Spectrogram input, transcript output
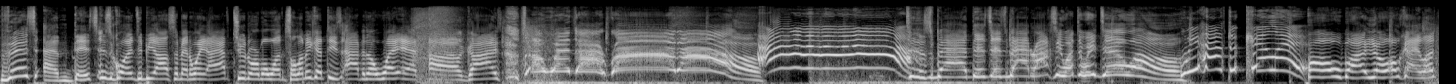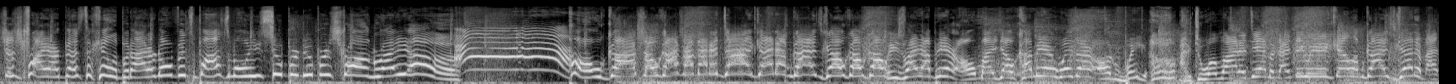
this. And this is going to be awesome. And wait, I have two normal ones, so let me get these out of the way. And uh, guys, the wither run! Ah! This is bad. This is bad. Roxy, what do we do? Uh, We have to kill it. Oh my yo, okay, let's just try our best to kill him, but I don't know if it's possible. He's super duper strong, right? Uh. Ah! Oh gosh, oh gosh, I'm to die. Get him, guys. Go, go, go. He's right up here. Oh my, yo, come here, Wither. Oh, wait. I do a lot of damage. I think we can kill him, guys. Get him. Uh,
